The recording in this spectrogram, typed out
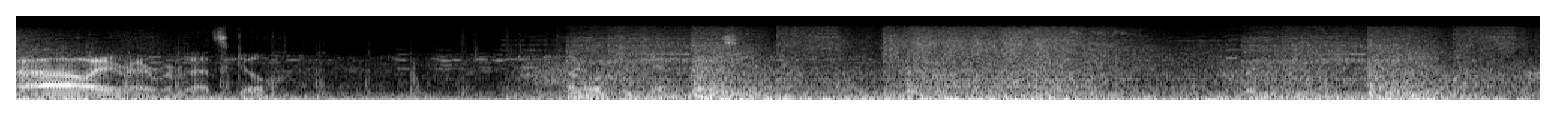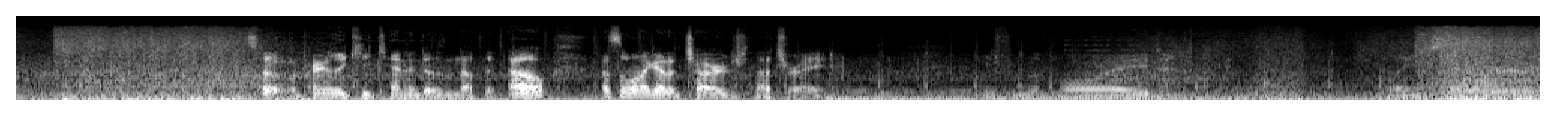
Oh, I, I remember that skill. I don't know what does. So apparently key cannon does nothing. Oh, that's the one I gotta charge. That's right. Heat from the Void. Flame Sword.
